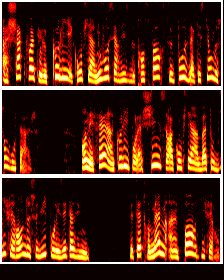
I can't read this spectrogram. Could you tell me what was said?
À chaque fois que le colis est confié à un nouveau service de transport, se pose la question de son routage. En effet, un colis pour la Chine sera confié à un bateau différent de celui pour les États-Unis, peut-être même à un port différent.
